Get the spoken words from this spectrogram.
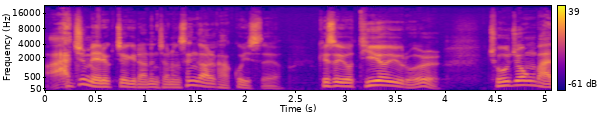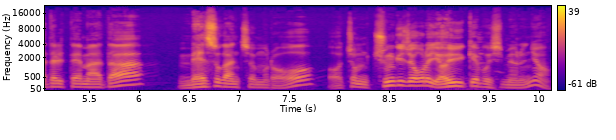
아주 매력적이라는 저는 생각을 갖고 있어요. 그래서 이 디어유를 조정 받을 때마다 매수 관점으로 어, 좀 중기적으로 여유 있게 보시면은요.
